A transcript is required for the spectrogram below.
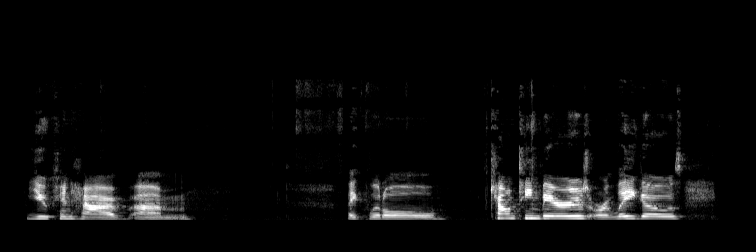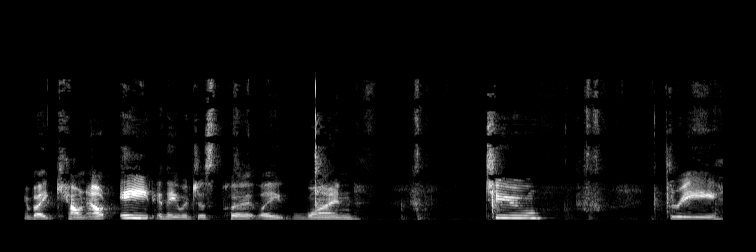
You can have um, like little counting bears or Legos and like count out eight and they would just put like one, two, three,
